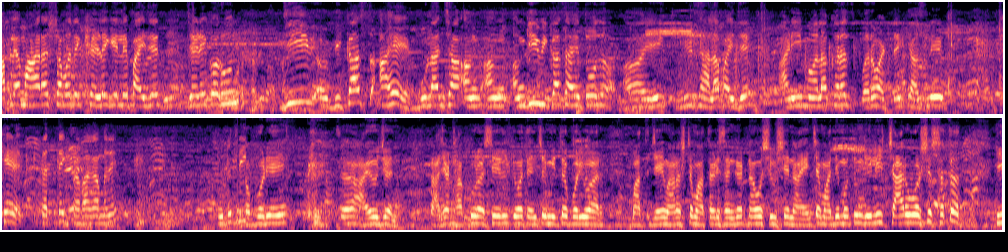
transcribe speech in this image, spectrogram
आपल्या महाराष्ट्रामध्ये खेळले गेले पाहिजेत जेणेकरून जी विकास आहे मुलांच्या अंग अंग अंगी विकास आहे तो हे नीट झाला पाहिजे. आणि मला खरंच बरं वाटतंय की असले खेळ प्रत्येक प्रभागामध्ये कबड्डीचं आयोजन राजा ठाकूर असेल किंवा त्यांचे मित्रपरिवार मात जय महाराष्ट्र माथाडी संघटना व शिवसेना यांच्या माध्यमातून गेली चार वर्ष सतत ही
